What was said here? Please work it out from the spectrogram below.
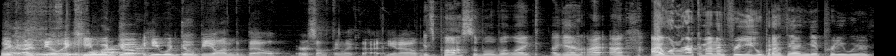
Like Like, I feel like he he would go care. he would go beyond the bell or something like that, you know? It's possible, but like again, I, I, I wouldn't recommend him for you, but I think I can get pretty weird.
